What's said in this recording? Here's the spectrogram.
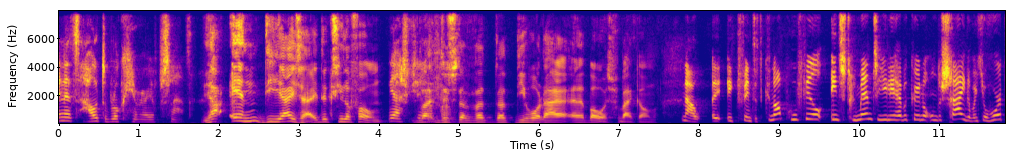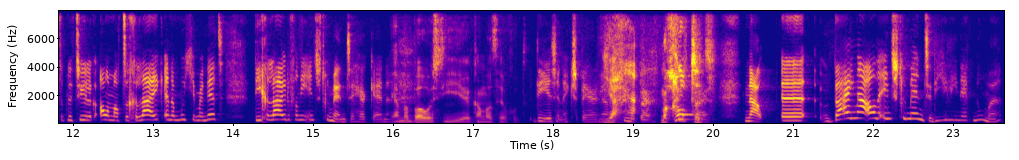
En het houten blokje waar je op slaat. Ja, en die jij zei, de xylofoon. Ja, xylofoon. Dus dat, wat- dat, die hoorde haar eh Boas voorbij komen. Nou, eh, ik vind het knap hoeveel instrumenten jullie hebben kunnen onderscheiden. Want je hoort het natuurlijk allemaal tegelijk. En dan moet je maar net die geluiden van die instrumenten herkennen. Ja, maar Boas die eh, kan dat heel goed. Die is een expert. Nou, Ja. super. Maar klopt Super. het? Nou, eh, bijna alle instrumenten die jullie net noemen...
